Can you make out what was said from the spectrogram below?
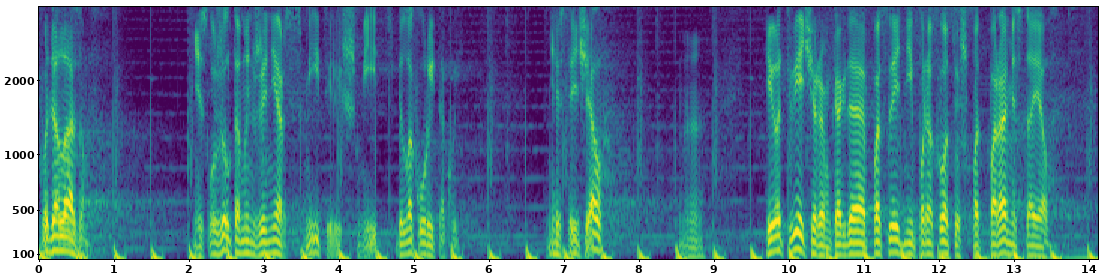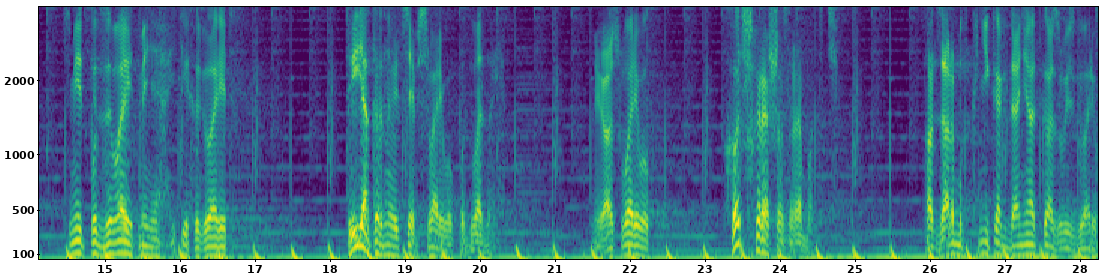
водолазом. Не служил там инженер Смит или Шмидт, белокурый такой. Не встречал? И вот вечером, когда последний пароход уж под парами стоял, Смит подзывает меня и тихо говорит, «Ты якорную цепь сваривал под водой?» «Я сваривал. Хочешь хорошо заработать?» «От заработка никогда не отказываюсь», — говорю.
